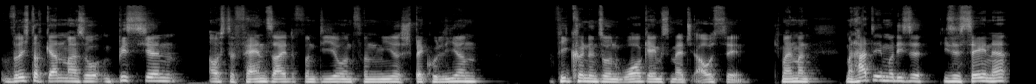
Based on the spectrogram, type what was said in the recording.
würde ich doch gern mal so ein bisschen aus der Fanseite von dir und von mir spekulieren. Wie könnte so ein Wargames-Match aussehen? Ich meine, man, man hatte immer diese, diese Szene,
